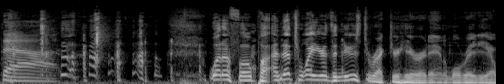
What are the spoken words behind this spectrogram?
that. What a faux pas. And that's why you're the news director here at Animal Radio.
